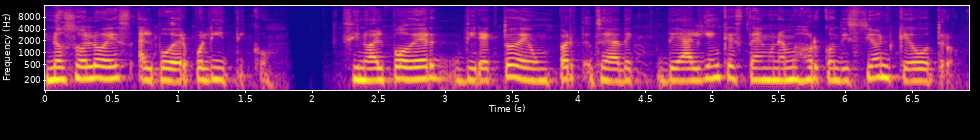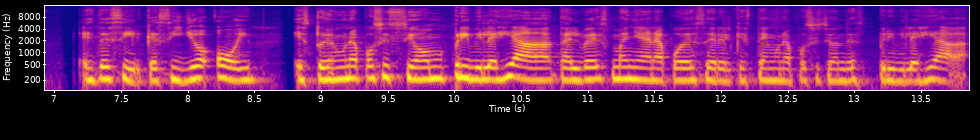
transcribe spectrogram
no solo es al poder político, sino al poder directo de, un, o sea, de, alguien que está en una mejor condición que otro. Es decir, que si yo hoy estoy en una posición privilegiada, tal vez mañana puede ser el que esté en una posición desprivilegiada.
